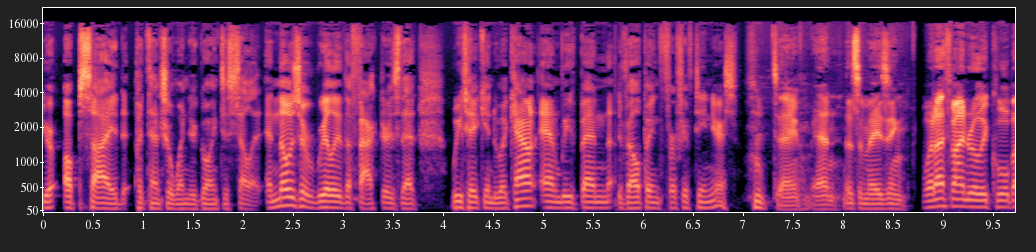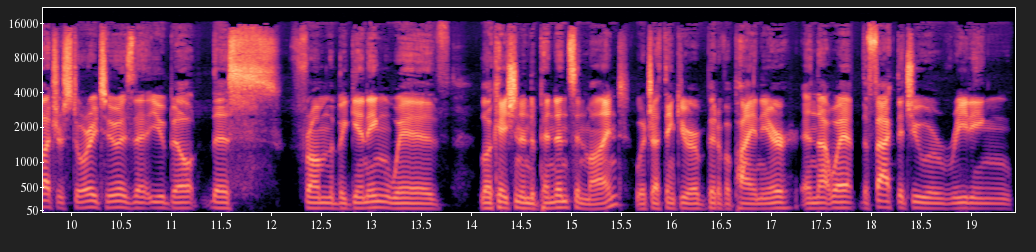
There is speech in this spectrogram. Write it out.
your upside potential when you're going to sell it. And those are really the factors that we take into account and we've been developing for 15 years. Hmm, dang, man, that's amazing. What I find really cool about your story too is that you built this from the beginning with location independence in mind, which I think you're a bit of a pioneer in that way. The fact that you were reading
